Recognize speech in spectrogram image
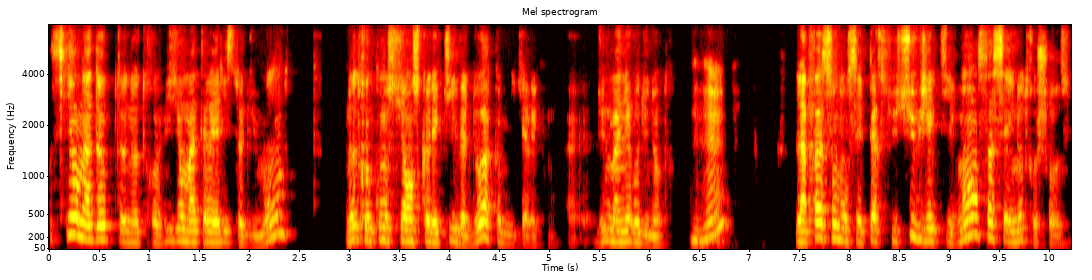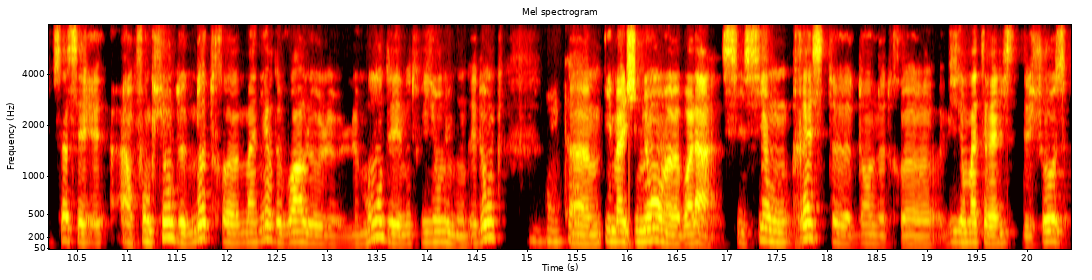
si on adopte notre vision matérialiste du monde, notre conscience collective, elle doit communiquer avec nous, euh, d'une manière ou d'une autre. Mmh La façon dont c'est perçu subjectivement, ça, c'est une autre chose. Ça, c'est en fonction de notre manière de voir le, le- le monde et notre vision du monde. Et donc, euh, imaginons, euh, voilà, si, si on reste dans notre euh, vision matérialiste des choses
